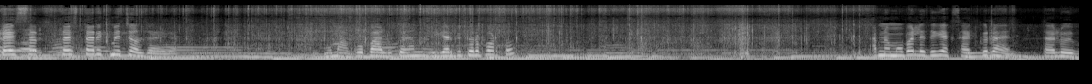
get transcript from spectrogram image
तेईस तेईस तारीख में चल जाएगा। हम आपको बालू तो हम इधर भी तरफ़ पड़ता तो। আপনার মোবাইলের দিকে এক সাইড করে রাখেন তাই লইব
